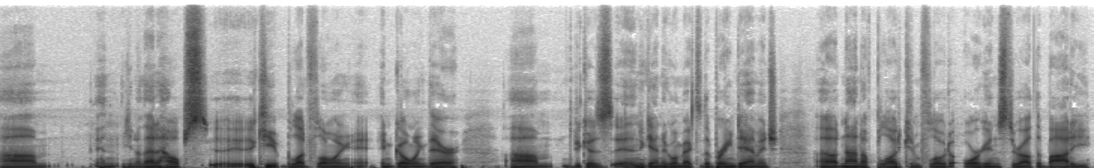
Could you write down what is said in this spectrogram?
um, and you know that helps uh, keep blood flowing and going there. Um, because, and again, going back to the brain damage, uh, not enough blood can flow to organs throughout the body,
